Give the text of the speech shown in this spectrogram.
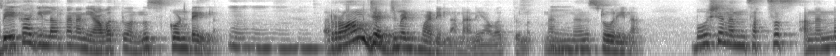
ಬೇಕಾಗಿಲ್ಲ ಅಂತ ನಾನು ಯಾವತ್ತೂ ಅನ್ನಿಸ್ಕೊಂಡೇ ಇಲ್ಲ. ರಾಂಗ್ ಜಡ್ಜ್ಮೆಂಟ್ ಮಾಡಿಲ್ಲ ನಾನು ಯಾವತ್ತೂ. ನನ್ನ ಸ್ಟೋರಿನ ಬಹುಶಃ ನನ್ನ ಸಕ್ಸಸ್ ನನ್ನ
